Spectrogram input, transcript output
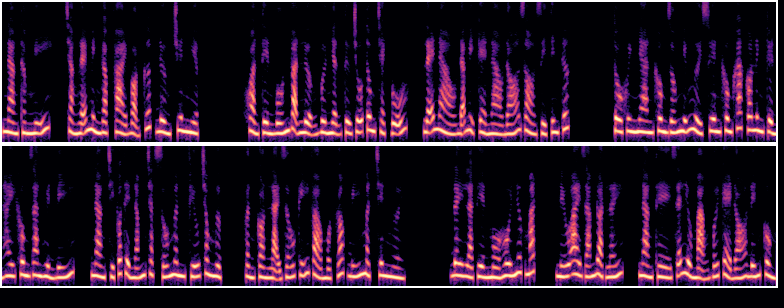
Nàng thầm nghĩ, chẳng lẽ mình gặp phải bọn cướp đường chuyên nghiệp. Khoản tiền 4 vạn lượng vừa nhận từ chỗ Tông Trạch Vũ, lẽ nào đã bị kẻ nào đó dò gì tin tức. Tô Khuynh Nhan không giống những người xuyên không khác có linh tuyển hay không gian huyền bí, nàng chỉ có thể nắm chặt số ngân phiếu trong ngực, phần còn lại giấu kỹ vào một góc bí mật trên người. Đây là tiền mồ hôi nước mắt, nếu ai dám đoạt lấy, nàng thề sẽ liều mạng với kẻ đó đến cùng.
